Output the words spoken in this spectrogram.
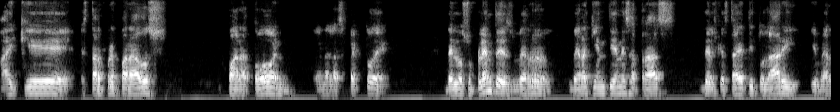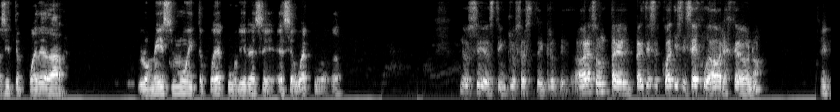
hay que estar preparados para todo en, el aspecto de, los suplentes, ver, ver a quién tienes atrás del que está de titular y, ver si te puede dar lo mismo y te puede cubrir ese, ese hueco, ¿verdad? No sé, este, incluso este, creo que ahora son para el Practice Squad 16 jugadores, creo, ¿no? Sí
